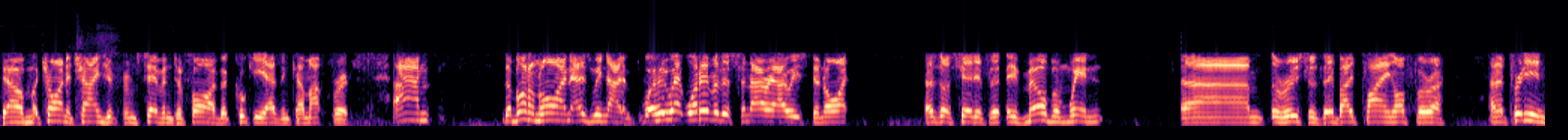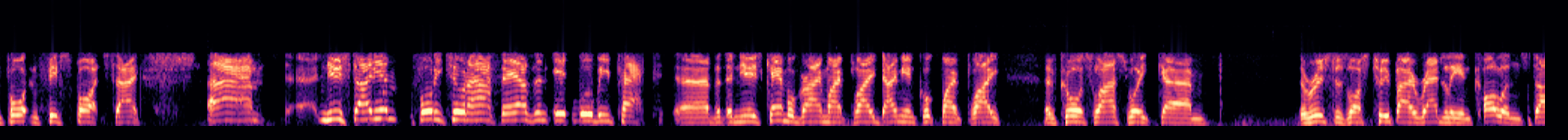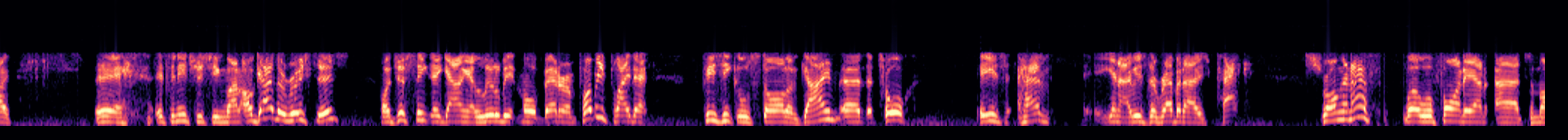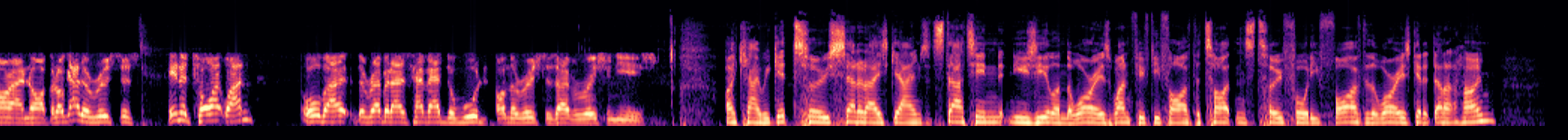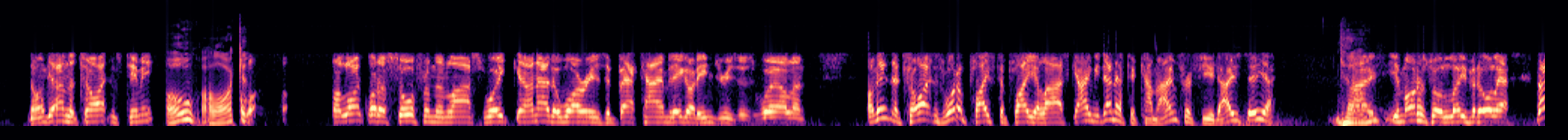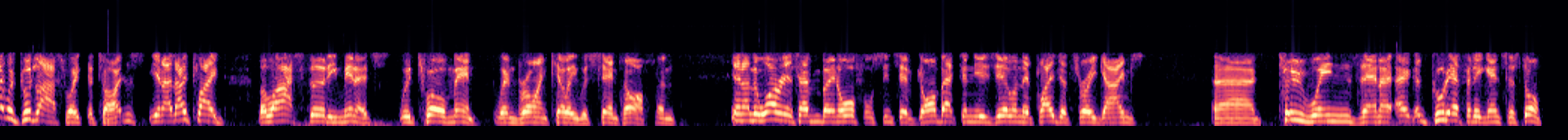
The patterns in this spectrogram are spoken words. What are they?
they were trying to change it from seven to five, but Cookie hasn't come up for it. Um, the bottom line, as we know, whatever the scenario is tonight, as I said, if if Melbourne win, um, the Roosters, they're both playing off for a, and a pretty important fifth spot. So, um, new stadium, 42,500. It will be packed. Uh, but the news Campbell Graham won't play. Damien Cook won't play. Of course, last week um, the Roosters lost Tupou, Radley, and Collins. So, yeah, it's an interesting one. I'll go the Roosters. I just think they're going a little bit more better and probably play that physical style of game. Uh, the talk is have, you know, is the Rabbitohs pack strong enough? Well, we'll find out uh, tomorrow night. But I'll go the Roosters in a tight one, although the Rabbitohs have had the wood on the Roosters over recent years. Okay, we get to Saturday's games. It starts in New Zealand. The Warriors 155, the Titans 245. Do the Warriors get it done at home? No, I'm going the Titans, Timmy. Oh, I like it. I like what I saw from them last week. I know the Warriors are back home. They got injuries as well, and I think the Titans. What a place to play your last game. You don't have to come home for a few days, do you? No. So you might as well leave it all out. They were good last week, the Titans. You know, they played the last 30 minutes with 12 men when Brian Kelly was sent off. And, you know, the Warriors haven't been awful since they've gone back to New Zealand. They've played the three games, uh, two wins, and a, a good effort against the Storm.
